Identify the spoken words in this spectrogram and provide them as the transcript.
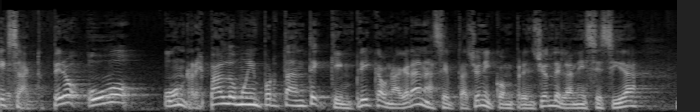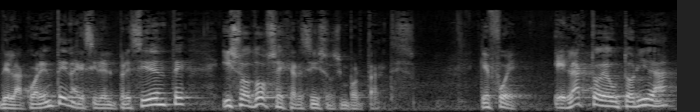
Exacto, pero hubo un respaldo muy importante que implica una gran aceptación y comprensión de la necesidad de la cuarentena, es decir, el presidente hizo dos ejercicios importantes, que fue el acto de autoridad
